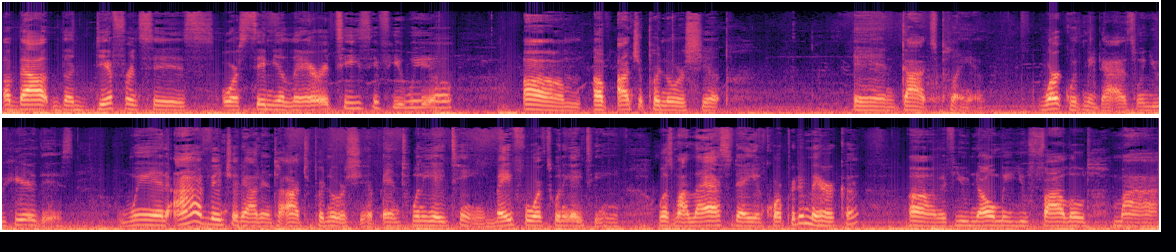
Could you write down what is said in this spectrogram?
about the differences or similarities, if you will, um, of entrepreneurship and God's plan. Work with me, guys, when you hear this when I ventured out into entrepreneurship in 2018, May 4th, 2018, was my last day in corporate America. Um, if you know me, you followed my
